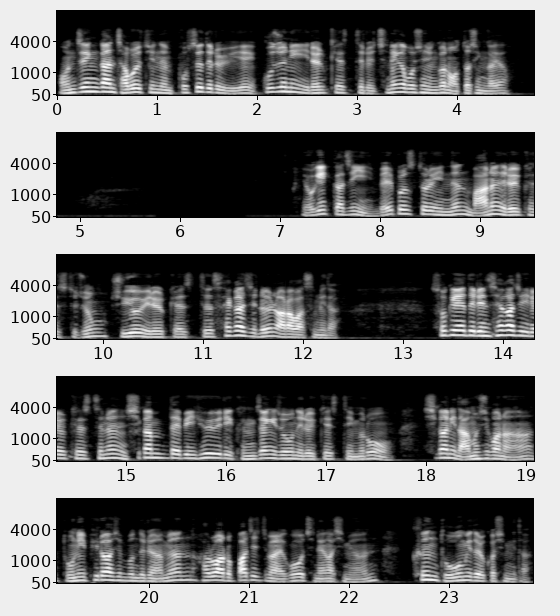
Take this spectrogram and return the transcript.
언젠간 잡을 수 있는 보스들을 위해 꾸준히 이럴 퀘스트를 진행해 보시는 건 어떠신가요? 여기까지 메이플 스토리에 있는 많은 일일 퀘스트 중 주요 일일 퀘스트 3가지를 알아봤습니다. 소개해드린 3가지 일일 퀘스트는 시간 대비 효율이 굉장히 좋은 일일 퀘스트이므로 시간이 남으시거나 돈이 필요하신 분들이라면 하루하루 빠지지 말고 진행하시면 큰 도움이 될 것입니다.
